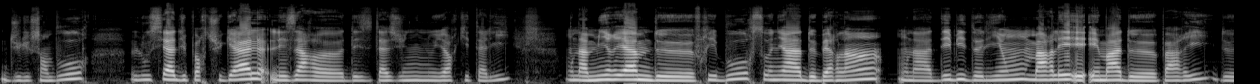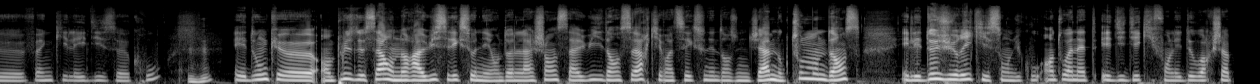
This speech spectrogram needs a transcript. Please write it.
du Luxembourg, Lucia du Portugal, arts euh, des États-Unis, New York, Italie. On a Myriam de Fribourg, Sonia de Berlin, on a Debbie de Lyon, Marley et Emma de Paris, de Funky Ladies euh, Crew. Mhm. Et donc, euh, en plus de ça, on aura huit sélectionnés. On donne la chance à huit danseurs qui vont être sélectionnés dans une jam. Donc, tout le monde danse. Et les deux jurys qui sont du coup Antoinette et Didier qui font les deux workshops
